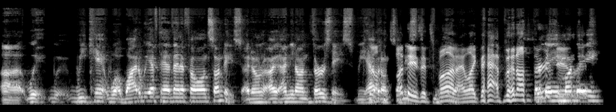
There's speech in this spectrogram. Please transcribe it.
Uh, we we can't. Why do we have to have NFL on Sundays? I don't. I, I mean, on Thursdays we have it on Sundays. Sundays. It's fun. I like that. But on Thursday, Monday,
